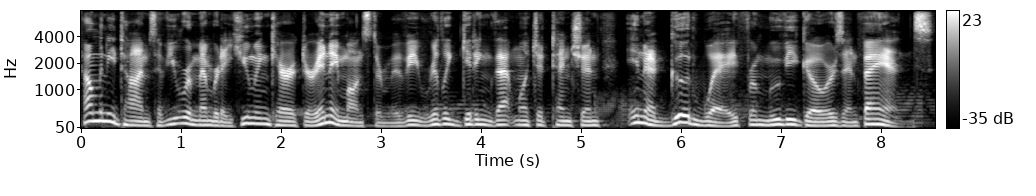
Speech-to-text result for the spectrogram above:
How many times have you remembered a human character in a monster movie really getting that much attention in a good way from moviegoers and fans?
